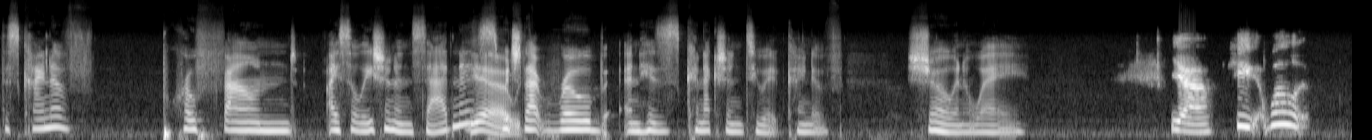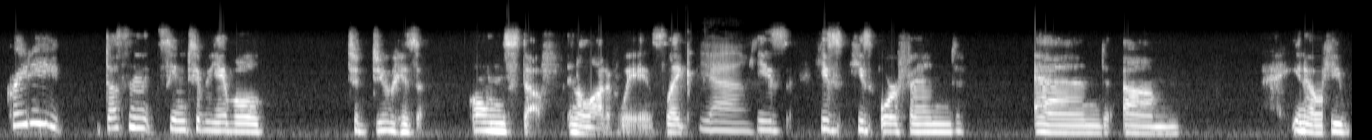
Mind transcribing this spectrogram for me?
this kind of profound isolation and sadness, Yeah, which we- that robe and his connection to it kind of show in a way. Yeah, he well, Grady doesn't seem to be able to do his own stuff in a lot of ways. Like Yeah. he's he's he's orphaned, and um, you know he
